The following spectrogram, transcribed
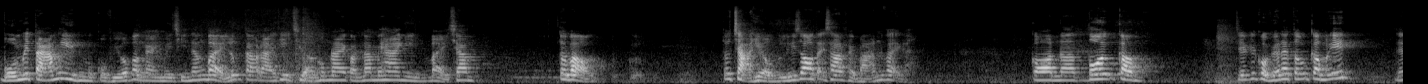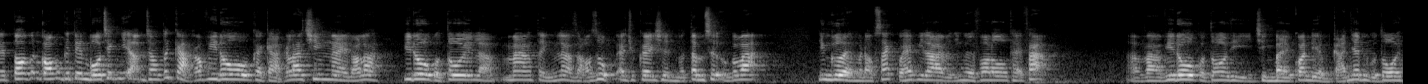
48.000 một cổ phiếu vào ngày 19 tháng 7 lúc tạo đáy thị trường hôm nay còn 52.700 tôi bảo tôi chả hiểu lý do tại sao phải bán vậy cả. Còn à, tôi cũng cầm. Trên cái cổ phiếu này tôi cũng cầm một ít tôi vẫn có một cái tuyên bố trách nhiệm trong tất cả các video, kể cả cái livestream này, đó là video của tôi là mang tính là giáo dục, education và tâm sự của các bạn. Những người mà đọc sách của Happy Life và những người follow Thái Phạm. À, và video của tôi thì trình bày quan điểm cá nhân của tôi.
